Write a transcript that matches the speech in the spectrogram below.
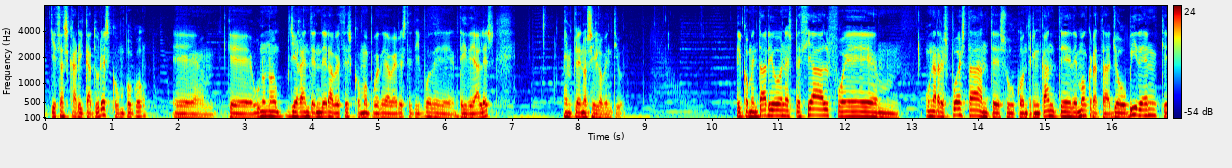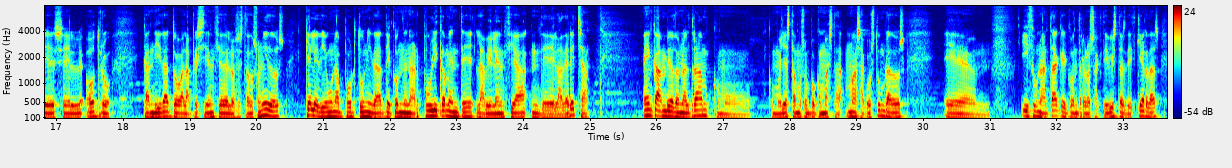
quizás caricaturesco un poco, que uno no llega a entender a veces cómo puede haber este tipo de, de ideales en pleno siglo XXI. El comentario en especial fue mm, una respuesta ante su contrincante demócrata Joe Biden, que es el otro candidato a la presidencia de los Estados Unidos, que le dio una oportunidad de condenar públicamente la violencia de la derecha. En cambio, Donald Trump, como, como ya estamos un poco más, más acostumbrados, eh, hizo un ataque contra los activistas de izquierdas,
